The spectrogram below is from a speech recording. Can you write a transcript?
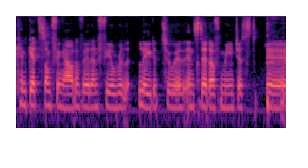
can get something out of it and feel rel- related to it instead of me just uh,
